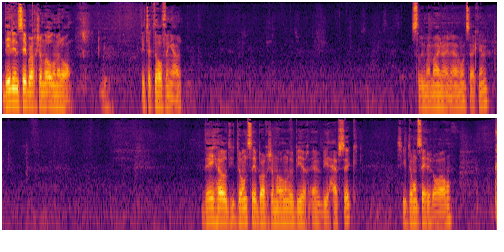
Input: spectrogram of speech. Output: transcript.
They didn't say Baruch Hashem Olam at all. They took the whole thing out. Slipping my mind right now. One second. They held you don't say Baruch Hashem Olam. It would be a, it would be a hefsek. So you don't say it at all.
